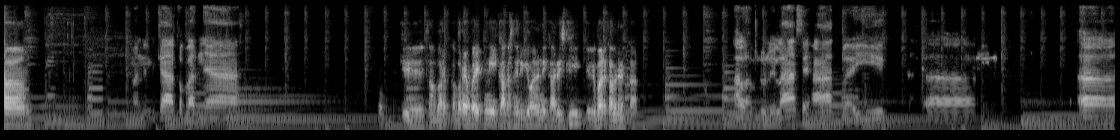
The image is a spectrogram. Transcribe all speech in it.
Um, Gimana nih Kak kabarnya? Oke, kabar kabarnya baik nih. Kakak sendiri gimana nih, Kak Rizky? Gimana kabarnya, Kak? Alhamdulillah sehat, baik. Uh, uh,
